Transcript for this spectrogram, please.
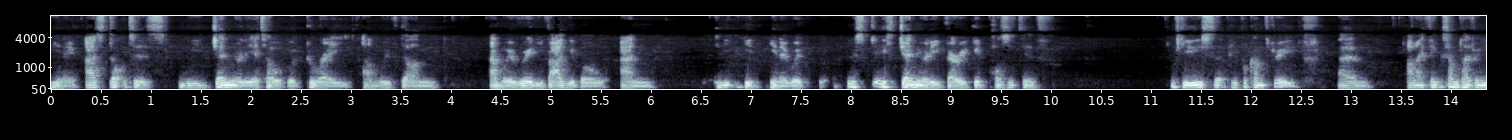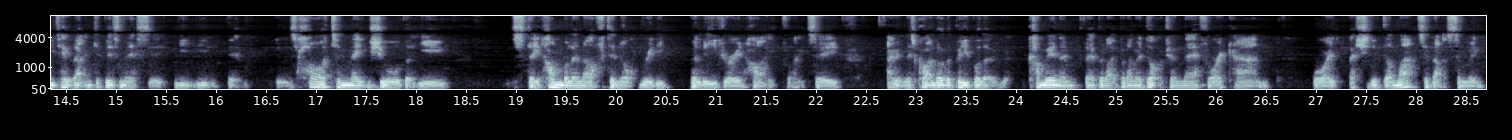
know, as doctors, we generally are told we're great and we've done and we're really valuable and you, you know it's, it's, generally very good positive views that people come through um, and I think sometimes when you take that into business, it, you, it, it's hard to make sure that you stay humble enough to not really believe your own hype, right? So I think there's quite a lot of people that come in and they'll be like, "But I'm a doctor, and therefore I can," or I, I should have done that. So that's something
